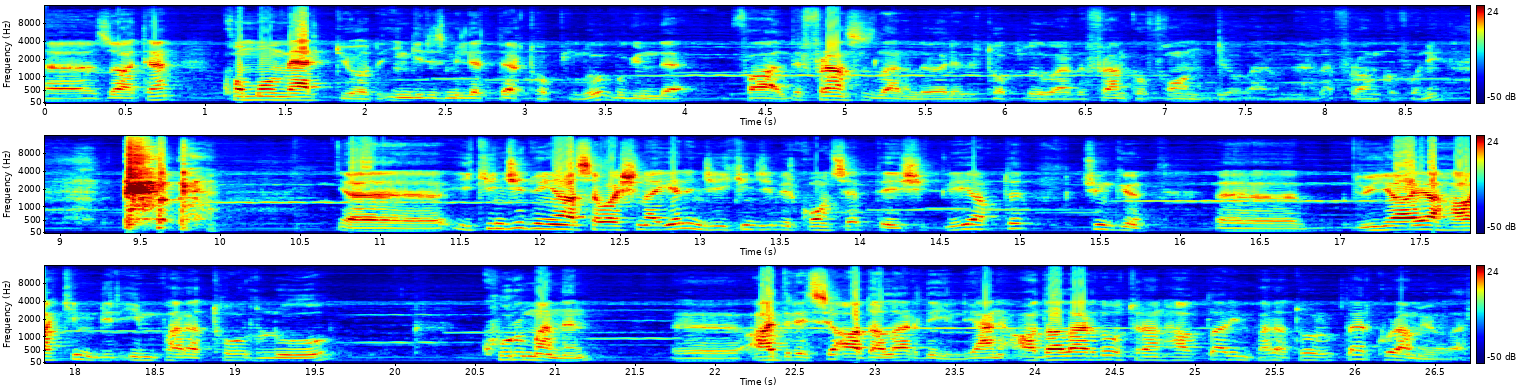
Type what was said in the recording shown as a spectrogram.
e, zaten Commonwealth diyordu. İngiliz Milletler Topluluğu bugün de faaldir. Fransızların da öyle bir topluluğu vardır. Frankofon diyorlar onlar da. Frankofoni. Ee, İkinci Dünya Savaşı'na gelince ikinci bir konsept değişikliği yaptı. Çünkü e, dünyaya hakim bir imparatorluğu kurmanın adresi adalar değil. Yani adalarda oturan halklar imparatorluklar kuramıyorlar.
